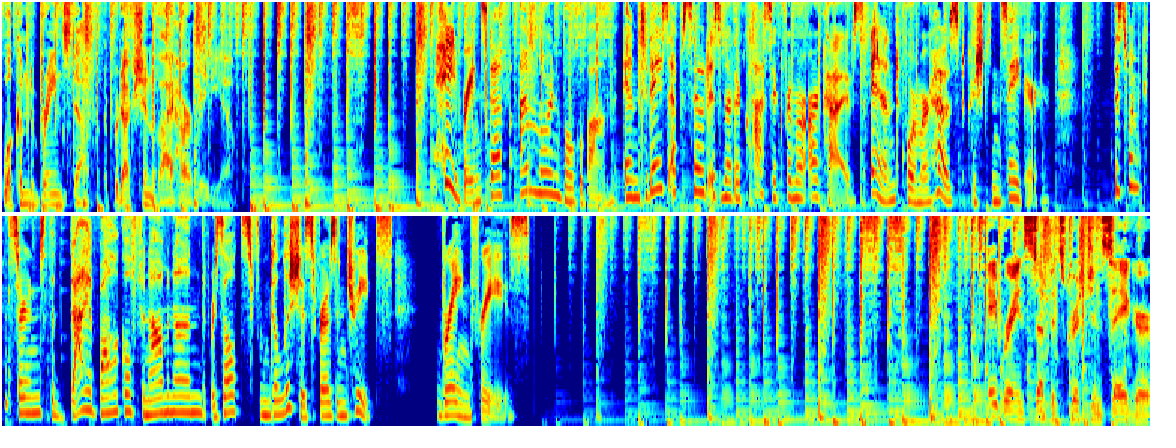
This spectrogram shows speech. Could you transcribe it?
Welcome to Brainstuff, a production of iHeartRadio. Hey, Brainstuff, I'm Lauren Vogelbaum, and today's episode is another classic from our archives and former host Christian Sager. This one concerns the diabolical phenomenon that results from delicious frozen treats brain freeze. Hey, Brain Stuff, it's Christian Sager.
